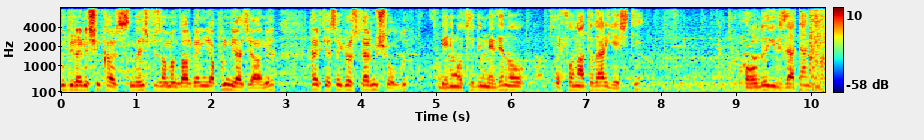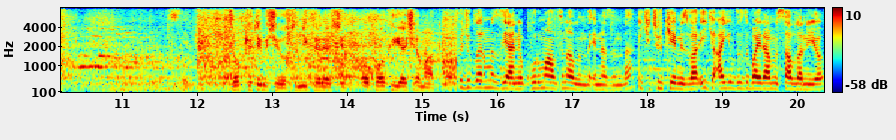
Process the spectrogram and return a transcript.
bu direnişin karşısında hiçbir zaman darbenin yapılmayacağını herkese göstermiş olduk. Benim oturduğum evden o F-16'lar geçti. Olduğu gibi zaten bir... Çok kötü bir şey o sınıfları açıp o korkuyu yaşamak. Çocuklarımız yani koruma altına alındı en azından. İyi ki Türkiye'miz var. İyi ki ay yıldızlı bayrağımız sallanıyor.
